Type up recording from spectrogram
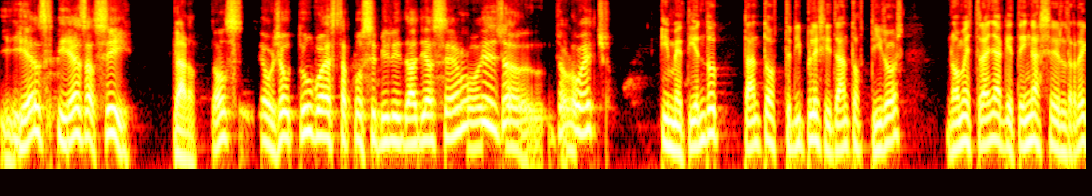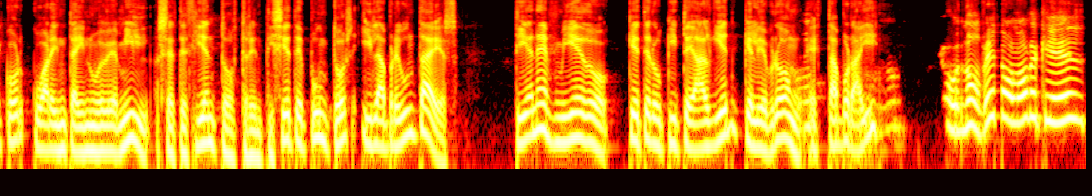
y, es, y es así. Claro. Entonces, yo, yo tuve esta posibilidad de hacerlo y yo, yo lo he hecho. Y metiendo tantos triples y tantos tiros, no me extraña que tengas el récord 49.737 puntos. Y la pregunta es, ¿tienes miedo que te lo quite alguien? ¿Que Lebron está por ahí? No, no veo ahora que él,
